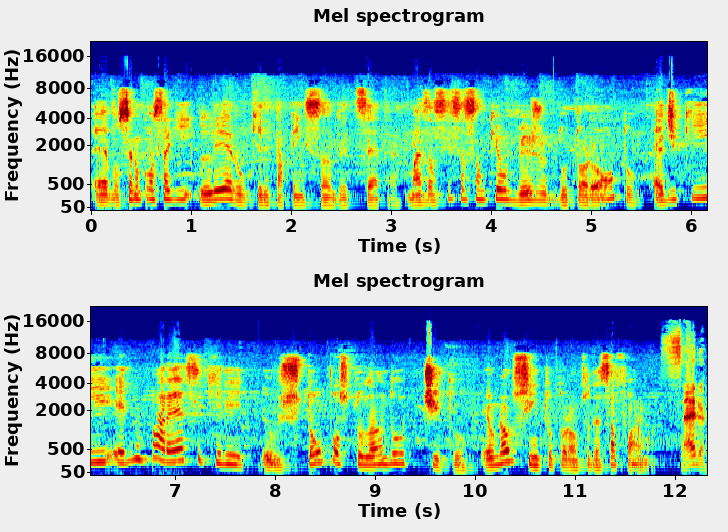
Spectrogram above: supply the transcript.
É, você não consegue ler o que ele está pensando, etc. Mas a sensação que eu vejo do Toronto é de que ele não parece que ele. Eu estou postulando o título. Eu não sinto o Toronto dessa forma. Sério?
